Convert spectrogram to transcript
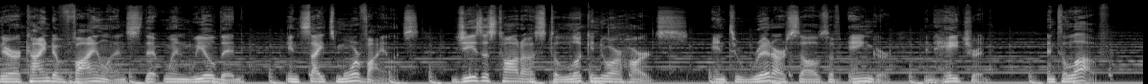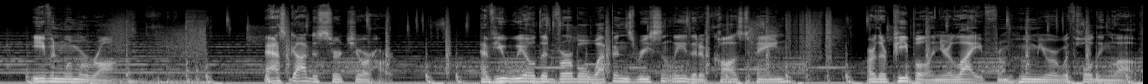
They're a kind of violence that, when wielded, incites more violence. Jesus taught us to look into our hearts and to rid ourselves of anger and hatred and to love, even when we're wronged. Ask God to search your heart. Have you wielded verbal weapons recently that have caused pain? Are there people in your life from whom you are withholding love,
